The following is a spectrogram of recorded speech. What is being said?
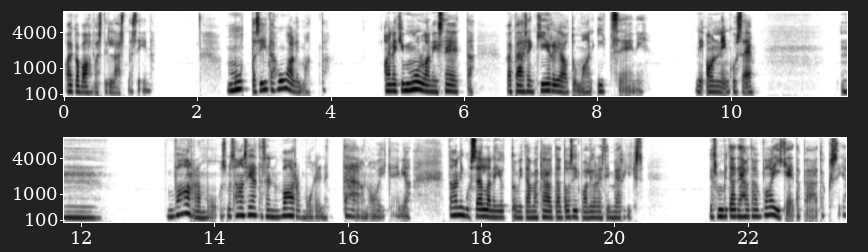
aika vahvasti läsnä siinä. Mutta siitä huolimatta, ainakin mulla niin se, että mä pääsen kirjautumaan itseeni, niin on niin kuin se mm, varmuus. Mä saan sieltä sen varmuuden, että tämä on oikein. Ja tämä on niin kuin sellainen juttu, mitä mä käytän tosi paljon esimerkiksi, jos mun pitää tehdä jotain vaikeita päätöksiä,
